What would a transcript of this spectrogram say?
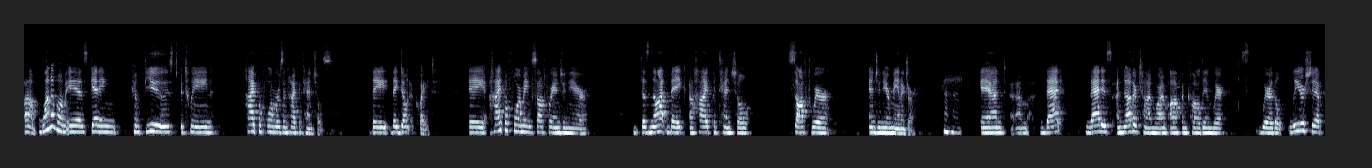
um, one of them is getting confused between high performers and high potentials. They they don't equate. A high performing software engineer does not make a high potential software engineer manager, Mhm. and um, that that is another time where I'm often called in where where the leadership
